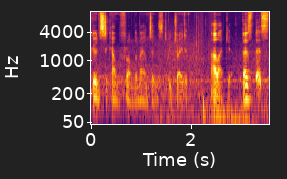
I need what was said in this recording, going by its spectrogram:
goods to come from the mountains to be traded. I like it. There's, there's...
